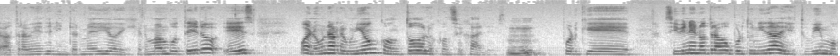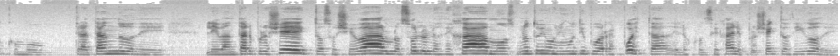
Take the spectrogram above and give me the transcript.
a, a través del intermedio de Germán Botero es bueno, una reunión con todos los concejales, porque si bien en otras oportunidades estuvimos como tratando de levantar proyectos o llevarlos, solo los dejamos, no tuvimos ningún tipo de respuesta de los concejales, proyectos digo de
